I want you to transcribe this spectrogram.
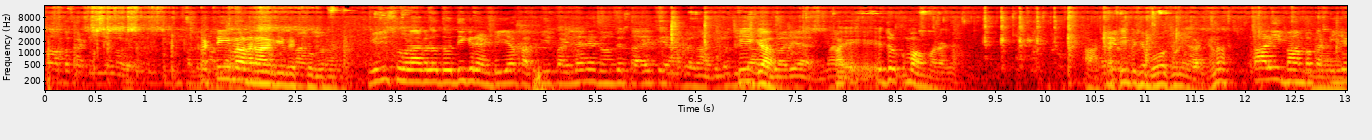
ਕੰਬ ਕੱਟੀ ਜੇ ਮਗਰ। ਕੱਟੀ ਮਗਰ ਆ ਗਈ ਵੇਖੋ। ਵੀਰ ਜੀ 16 ਕਿਲੋ ਦੁੱਧ ਦੀ ਗਾਰੰਟੀ ਆ ਪੱਕੀ ਪਹਿਲਾਂ ਨੇ ਦੁੱਧ ਦਿੱਤਾ ਇਹ 13 ਕਿਲੋ ਕਿਲੋ ਦੀ ਠੀਕ ਆ। ਹਾਂ, ਇਧਰ ਘੁਮਾਓ ਮਾਰਾ ਜਾ ਆ ਕੱਟੀ ਪਿੱਛੇ ਬਹੁਤ ਸੋਹਣੀ ਆ ਗਈ ਨਾ। ਕਾਲੀ ਬੰਬ ਕੱਟੀ ਜੇ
